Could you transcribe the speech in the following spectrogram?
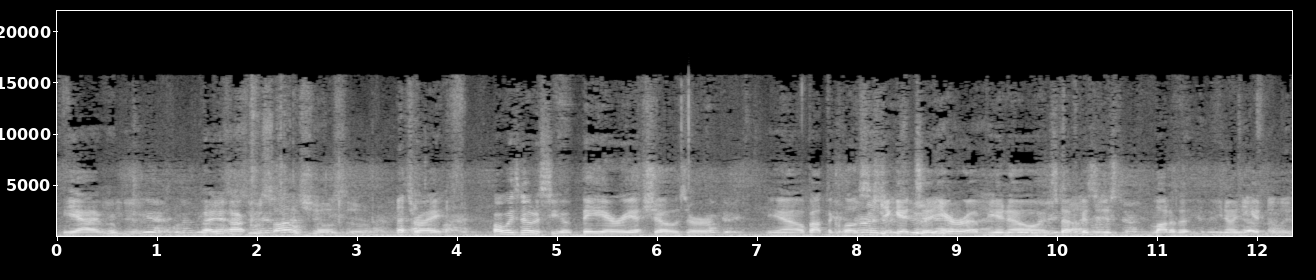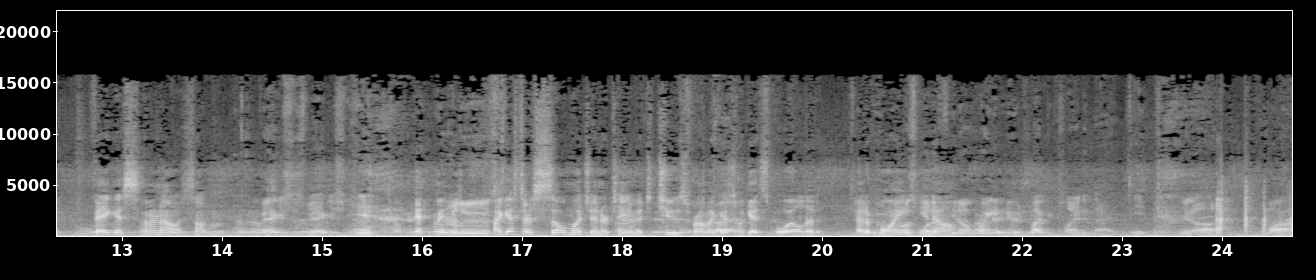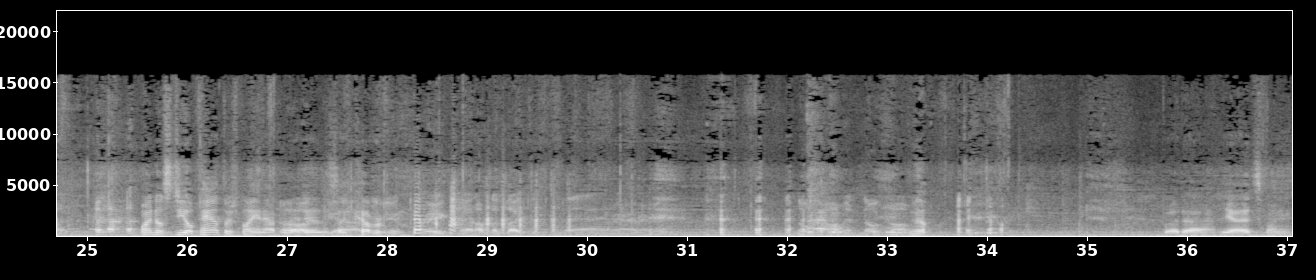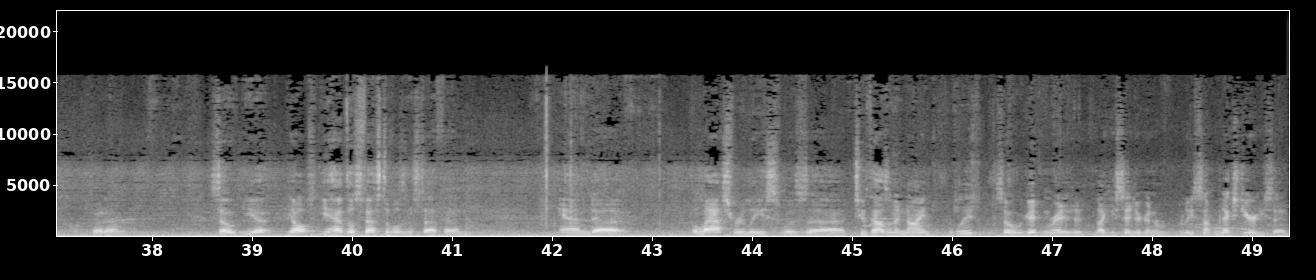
Yeah, you Yeah, well, let me But, know. uh, suicidal shows, so that's right. Always notice you know, Bay Area shows are Okay. you know about the They're closest you get too, to yeah, Europe, man. you know, and stuff because it's just a lot of the you know, and you Definitely. get Vegas. I don't know, something. I don't know. Vegas is Vegas. You know? Yeah, I mean. I guess there's so much entertainment to choose from. I guess we get spoiled at at a point, knows? you know. If, you know, Wayne Newton might be playing tonight. You know, come on. Why no Steel Panthers playing after that? Oh, It's like cover. give me a break, man. I'm gonna light this. No comment. No comment. No. but uh, yeah, that's funny. But um, so yeah, y'all you have those festivals and stuff, um, and uh, the last release was uh, 2009, I believe. So we're getting ready to, like you said, you're going to release something next year. You said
